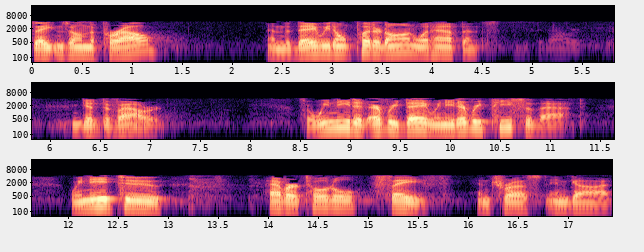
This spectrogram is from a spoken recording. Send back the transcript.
Satan's on the prowl. And the day we don't put it on, what happens? Get devoured. So we need it every day. We need every piece of that. We need to have our total faith and trust in God.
